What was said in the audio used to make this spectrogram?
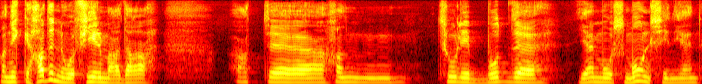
han ikke hadde noe firma da. At uh, han trolig bodde hjemme hos moren sin igjen.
